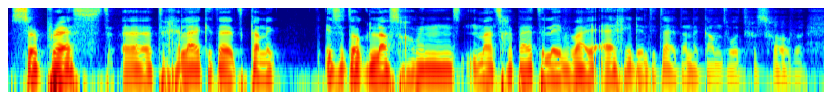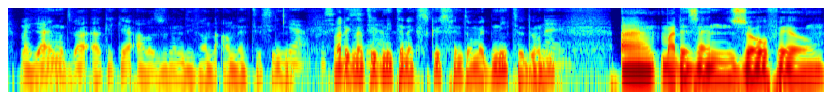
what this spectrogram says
suppressed, eh, tegelijkertijd kan ik, is het ook lastig om in een maatschappij te leven waar je eigen identiteit aan de kant wordt geschoven. Maar jij moet wel elke keer alles doen om die van de ander te zien. ja, precies. Wat ik natuurlijk ja. niet een excuus vind om het niet te doen. Nee. Ehm, maar er zijn zoveel,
